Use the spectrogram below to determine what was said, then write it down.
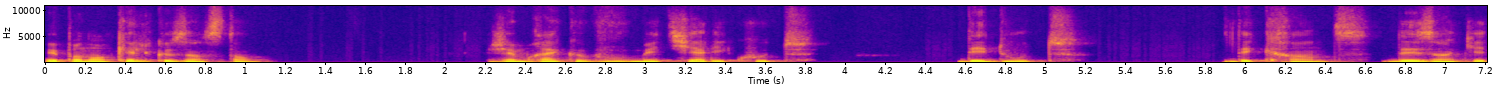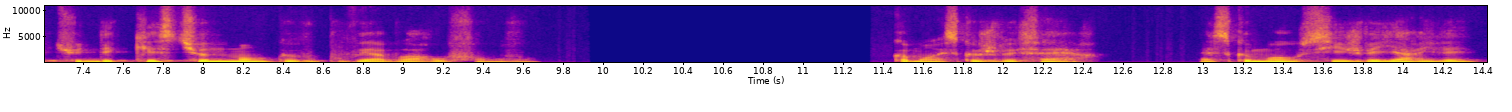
Et pendant quelques instants, j'aimerais que vous vous mettiez à l'écoute des doutes, des craintes, des inquiétudes, des questionnements que vous pouvez avoir au fond de vous. Comment est-ce que je vais faire? Est-ce que moi aussi je vais y arriver?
